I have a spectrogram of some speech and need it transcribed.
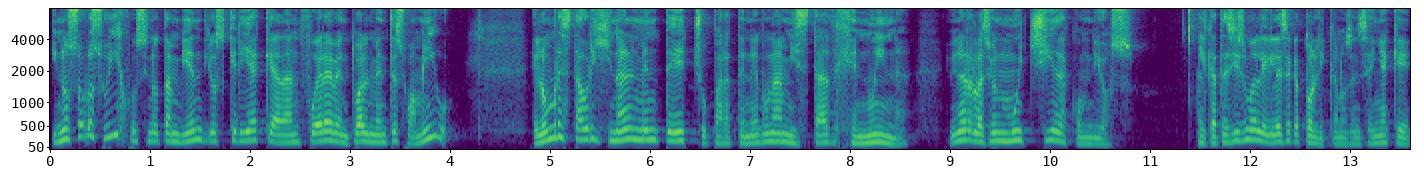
Y no solo su hijo, sino también Dios quería que Adán fuera eventualmente su amigo. El hombre está originalmente hecho para tener una amistad genuina y una relación muy chida con Dios. El catecismo de la Iglesia Católica nos enseña que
